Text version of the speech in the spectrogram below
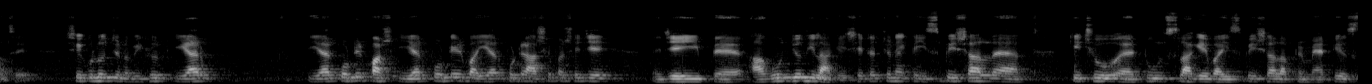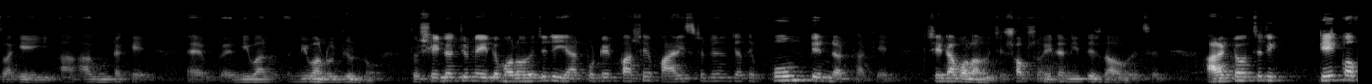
আছে, সেগুলোর জন্য বিশেষ এয়ার এয়ারপোর্টের পাশে এয়ারপোর্টের বা এয়ারপোর্টের আশেপাশে যে যেই আগুন যদি লাগে, সেটার জন্য একটা স্পেশাল কিছু টুলস লাগে বা স্পেশাল আপনার ম্যাটেরিয়ালস লাগে এই আগুনটাকে নিবানোর জন্য। তো সেটার জন্য এটা বলা হয়েছে যে এয়ারপোর্টের পাশে ফায়ার স্টেশনের যাতে ফোম টেন্ডার থাকে, সেটা বলা হয়েছে। সবসময় এটা নির্দেশ দেওয়া হয়েছে। আরেকটা হচ্ছে যে টেক অফ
